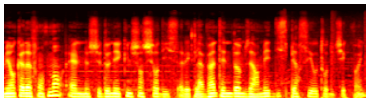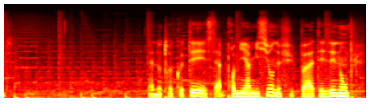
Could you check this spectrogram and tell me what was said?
mais en cas d'affrontement, elle ne se donnait qu'une chance sur dix, avec la vingtaine d'hommes armés dispersés autour du checkpoint. D'un autre côté, sa première mission ne fut pas apaisée non plus.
